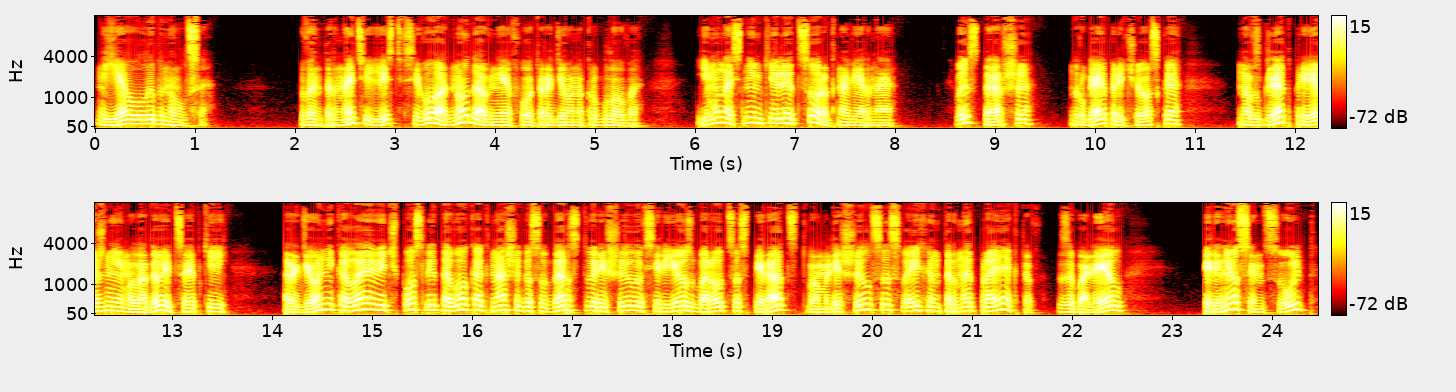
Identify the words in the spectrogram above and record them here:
Я улыбнулся. В интернете есть всего одно давнее фото Родиона Круглова. Ему на снимке лет сорок, наверное. Вы старше, другая прическа, но взгляд прежний, молодой и цепкий — Родион Николаевич после того, как наше государство решило всерьез бороться с пиратством, лишился своих интернет-проектов, заболел, перенес инсульт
